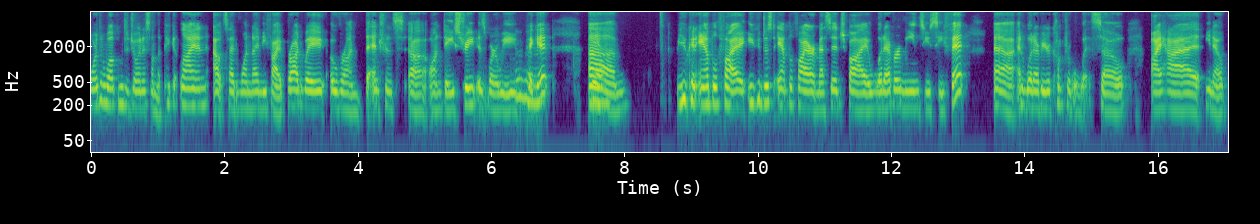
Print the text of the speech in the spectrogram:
more than welcome to join us on the picket line outside 195 broadway over on the entrance uh, on Dey Street is where we Mhm. picket Yeah. um you can amplify you can just amplify our message by whatever means you see fit uh, and whatever you're comfortable with so i had you know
